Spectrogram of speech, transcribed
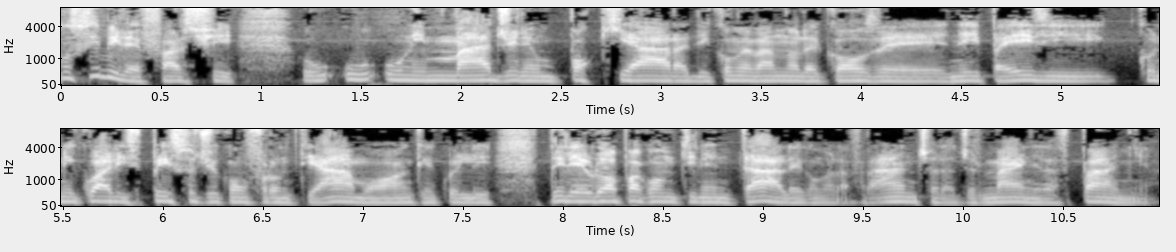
possibile farci un'immagine un po' chiara di come vanno le cose nei paesi con i quali spesso ci confrontiamo, anche quelli dell'Europa continentale come la Francia, la Germania, la Spagna?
